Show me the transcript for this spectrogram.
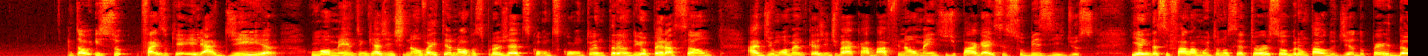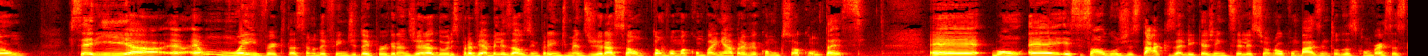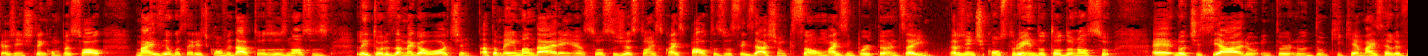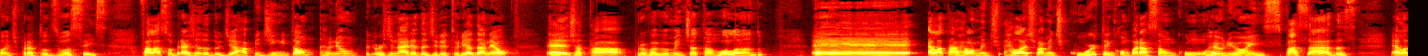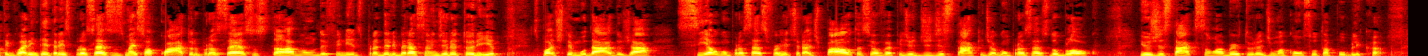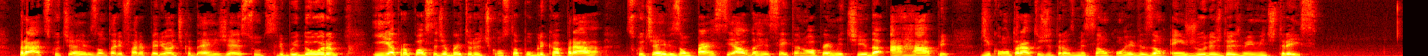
Então isso faz o quê? Ele adia o momento em que a gente não vai ter novos projetos com desconto entrando em operação, adia o momento que a gente vai acabar finalmente de pagar esses subsídios. E ainda se fala muito no setor sobre um tal do dia do perdão que seria. É, é um waiver que está sendo defendido aí por grandes geradores para viabilizar os empreendimentos de geração. Então vamos acompanhar para ver como que isso acontece. É, bom, é, esses são alguns destaques ali que a gente selecionou com base em todas as conversas que a gente tem com o pessoal, mas eu gostaria de convidar todos os nossos leitores da Megawatt a também mandarem as suas sugestões, quais pautas vocês acham que são mais importantes aí, para a gente ir construindo todo o nosso é, noticiário em torno do que, que é mais relevante para todos vocês. Falar sobre a agenda do dia rapidinho, então, reunião ordinária da diretoria da ANEL é, já tá, provavelmente já está rolando. É, ela está realmente, relativamente curta em comparação com reuniões passadas. Ela tem 43 processos, mas só quatro processos estavam definidos para deliberação em diretoria. Isso pode ter mudado já se algum processo for retirado de pauta, se houver pedido de destaque de algum processo do bloco. E os destaques são a abertura de uma consulta pública para discutir a revisão tarifária periódica da RGE Sul Distribuidora e a proposta de abertura de consulta pública para discutir a revisão parcial da receita anual permitida, a RAP, de contratos de transmissão com revisão em julho de 2023.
